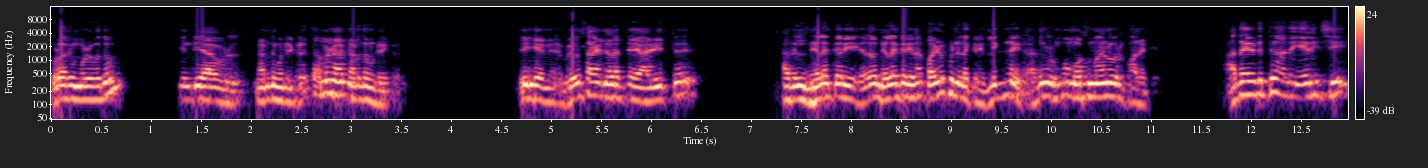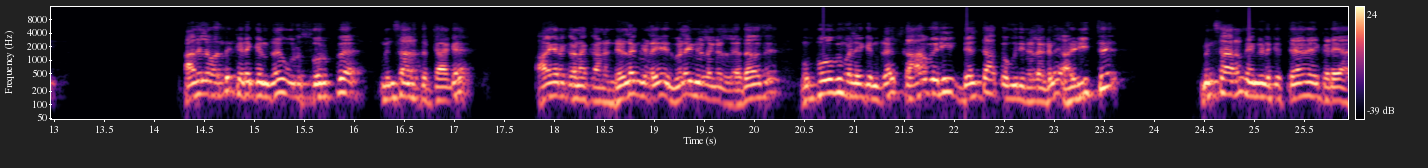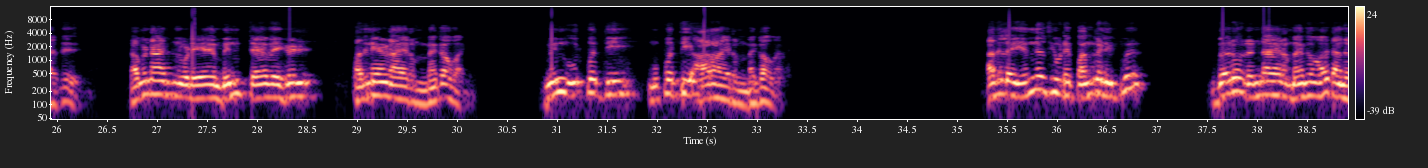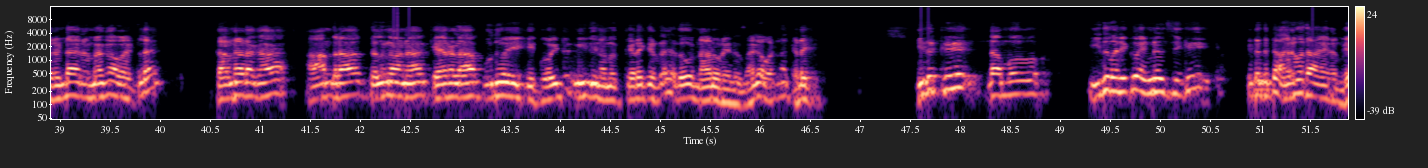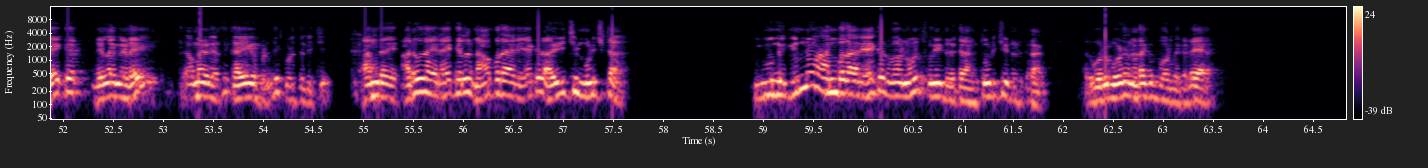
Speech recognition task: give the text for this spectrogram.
உலகம் முழுவதும் இந்தியாவில் நடந்து கொண்டிருக்கிறது தமிழ்நாடு நடந்து கொண்டிருக்கிறது. இங்கே விவசாய நிலத்தை அழித்து அதில் நிலக்கரி ஏதோ நிலக்கரினா பழுப்பு நிலக்கரி லிக்னைட் அது ரொம்ப மோசமான ஒரு குவாலிட்டி அதை எடுத்து அதை எரிச்சு அதுல வந்து கிடைக்கின்ற ஒரு சொற்ப மின்சாரத்திற்காக ஆயிரக்கணக்கான நிலங்களை விளை நிலங்கள் அதாவது முப்போகம் விளைகின்ற காவிரி டெல்டா பகுதி நிலங்களை அழித்து மின்சாரம் எங்களுக்கு தேவை கிடையாது. தமிழ்நாட்டினுடைய மின் தேவைகள் பதினேழாயிரம் மெகாவாட் மின் உற்பத்தி முப்பத்தி ஆறாயிரம் மெகாவாட் அதுல NLC உடைய பங்களிப்பு வெறும் ரெண்டாயிரம் மெகாவாட் அந்த ரெண்டாயிரம் மெகாவாட்ல கர்நாடகா ஆந்திரா தெலுங்கானா கேரளா புதுவைக்கு போயிட்டு மீதி நமக்கு கிடைக்கிறத ஏதோ ஒரு நானூறு ஐநூறு மெகாவாட் தான் கிடைக்கும். இதுக்கு நம்ம இது வரைக்கும் என்எல்சிக்கு கிட்டத்தட்ட அறுபதாயிரம் ஏக்கர் நிலங்களை தமிழக அரசு கையகப்படுத்தி கொடுத்துருச்சு அந்த அறுபதாயிரம் ஏக்கர்ல நாற்பதாயிரம் ஏக்கர் அழிச்சு முடிச்சுட்டாங்க. இவங்களுக்கு இன்னும் ஐம்பதாயிரம் ஏக்கர் வேணும்னு சொல்லிட்டு இருக்காங்க துடிச்சிட்டு இருக்காங்க அது ஒருபோதும் நடக்க போறது கிடையாது.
